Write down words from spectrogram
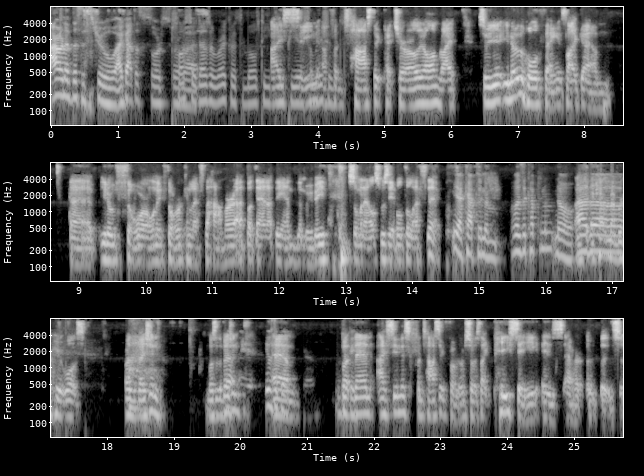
I don't know if this is true. I got the source from. Plus, uh, it doesn't work with multi I seen a fantastic picture early on, right? So you you know the whole thing. It's like um uh you know Thor only Thor can lift the hammer, uh, but then at the end of the movie, someone else was able to lift it. Yeah, Captain. Um, was it Captain? Am- No, I, uh, I the, can't remember who it was, or the Vision. Was it the Vision? It was like a- Um, But okay. then I seen this fantastic photo. So it's like PC is or, uh, so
